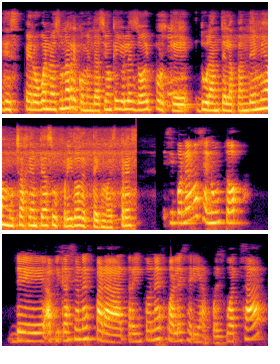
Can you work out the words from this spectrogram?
Es, pero bueno, es una recomendación que yo les doy porque durante la pandemia mucha gente ha sufrido de tecnoestrés. Si ponemos en un top de aplicaciones para treintones, ¿cuáles serían? Pues WhatsApp,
